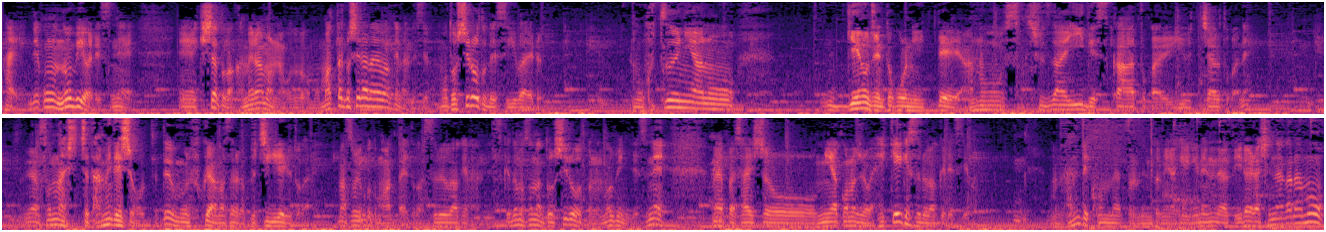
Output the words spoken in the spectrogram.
はい。で、こののびはですね、えー記者とかカメラマンのこととかも全く知らないわけなんですよ。もうど素人です、いわゆる。もう普通にあの、芸能人のところに行って、あの、取材いいですか？とか言っちゃうとかね。いや、そんなん知っちゃダメでしょって言って、もう福山雅治がブチ切れるとかね。まあそういうこともあったりとかするわけなんですけども、そんなど素人ののびにですね、まあ、やっぱり最初、都城がへきへきするわけですよ。もうなんでこんなやつの面倒見なきゃいけないんだよってイライラしながらも、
